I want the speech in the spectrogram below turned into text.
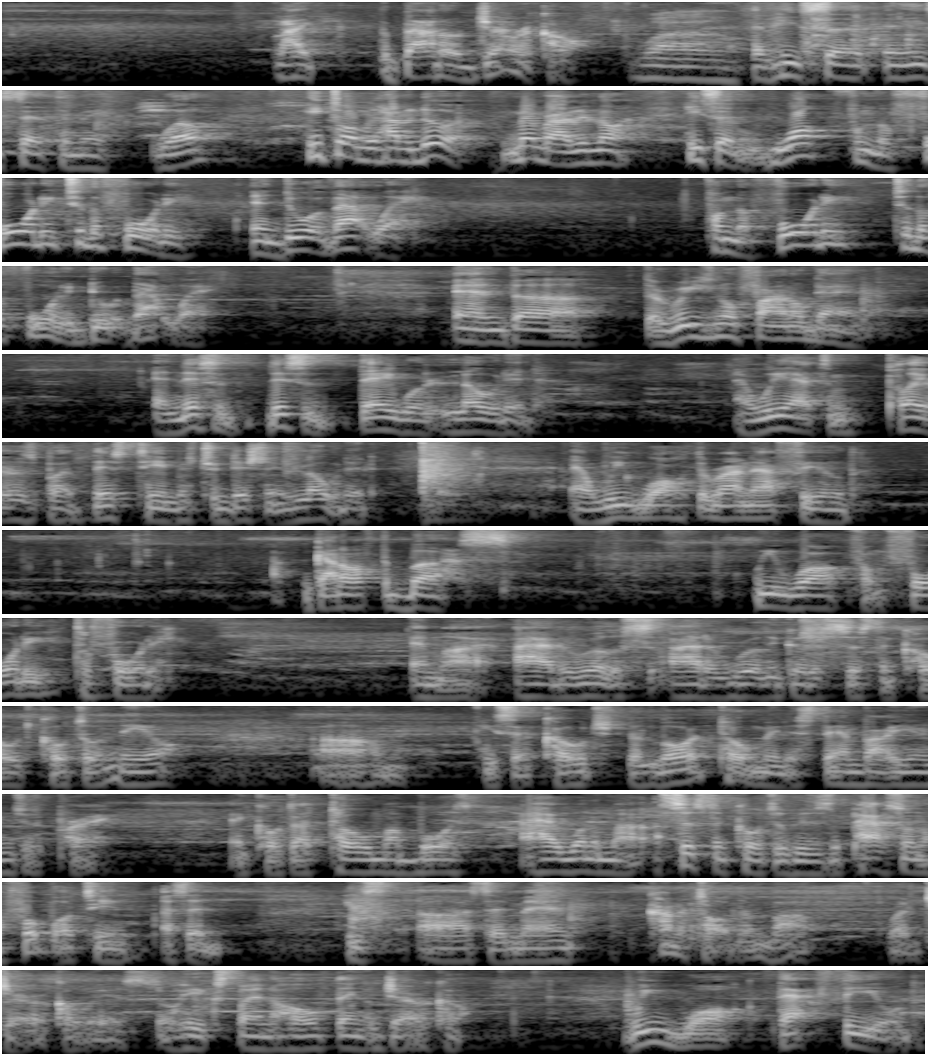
like the battle of Jericho. Wow. And he said, and he said to me, Well, he told me how to do it. Remember, I didn't know. He said, walk from the 40 to the 40 and do it that way. From the 40 to the 40, do it that way. And uh, the regional final game, and this is this is they were loaded. And we had some players, but this team is traditionally loaded. And we walked around that field, got off the bus. We walked from 40 to 40 and my I had a real I had a really good assistant coach, Coach O'Neill. Um, he said, Coach, the Lord told me to stand by you and just pray. And coach, I told my boys. I had one of my assistant coaches who was a passer on the football team. I said, he's uh, I said, man, kind of taught them about what Jericho is. So he explained the whole thing of Jericho. We walked that field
